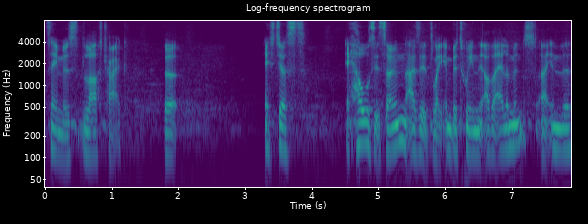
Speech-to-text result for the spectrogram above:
same as last track, but it's just it holds its own as it's like in between the other elements uh, in the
